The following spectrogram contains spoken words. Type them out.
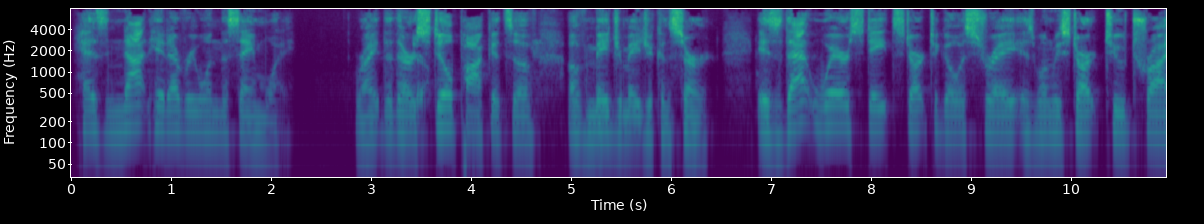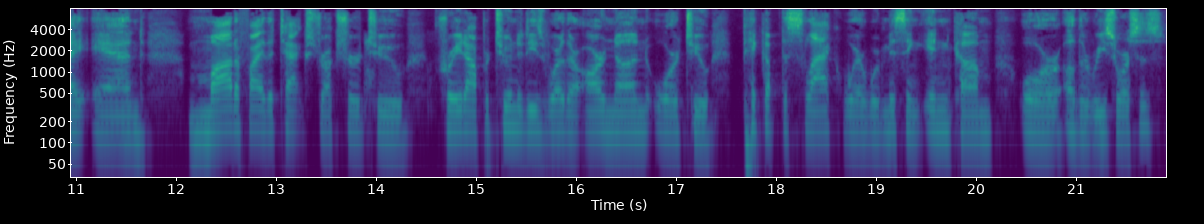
has not hit everyone the same way, right? That there are still pockets of of major major concern. Is that where states start to go astray? Is when we start to try and modify the tax structure to create opportunities where there are none, or to pick up the slack where we're missing income or other resources?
